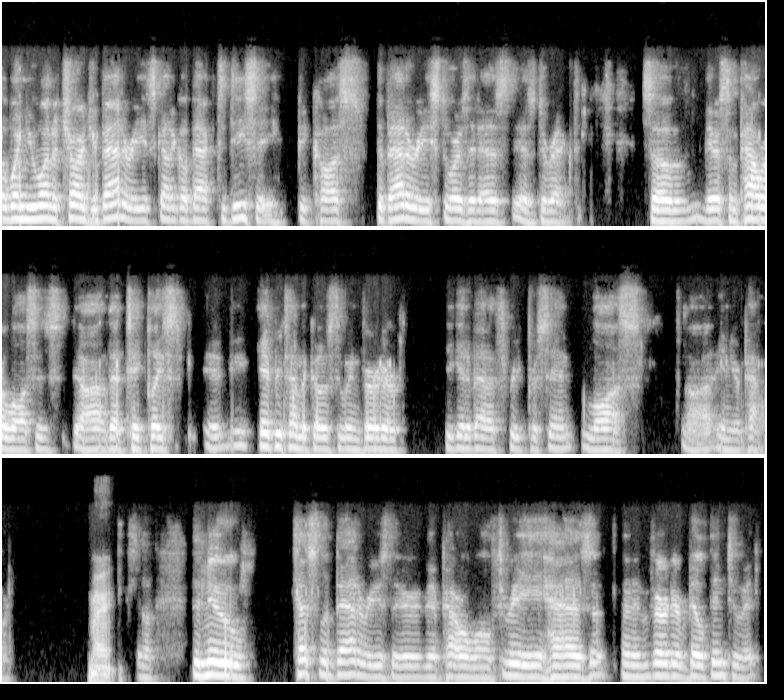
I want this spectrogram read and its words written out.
But when you want to charge your battery, it's got to go back to DC because the battery stores it as as direct. So there's some power losses uh, that take place every time it goes to inverter. You get about a three percent loss uh, in your power. Right. So the new Tesla batteries, their their Powerwall three has an inverter built into it.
